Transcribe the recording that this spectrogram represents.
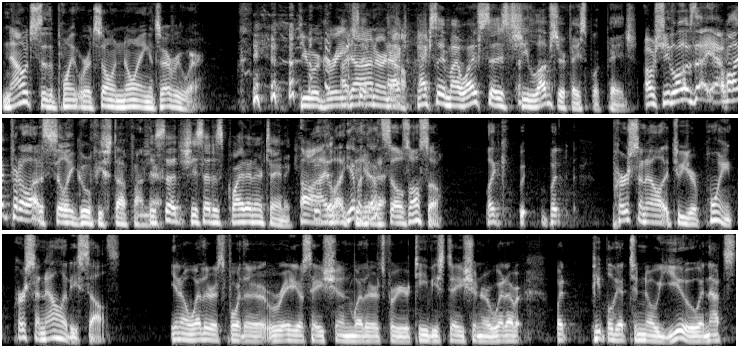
Now it's to the point where it's so annoying it's everywhere. Do you agree, Don, or no? actually, my wife says she loves your Facebook page. Oh, she loves that. Yeah, well, I put a lot of silly, goofy stuff on She there. said she said it's quite entertaining. oh, I like yeah, but that, that. sells also. Like, but personality. To your point, personality sells. You know, whether it's for the radio station, whether it's for your TV station or whatever, but people get to know you, and that's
